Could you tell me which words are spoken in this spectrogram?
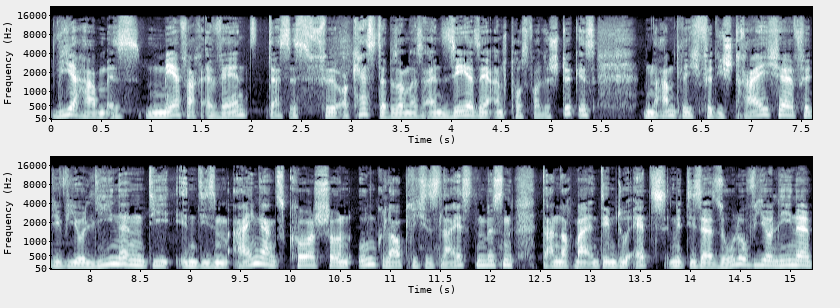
Wir haben es mehrfach erwähnt, dass es für Orchester besonders ein sehr, sehr anspruchsvolles Stück ist, namentlich für die Streicher, für die Violinen, die in diesem Eingangschor schon Unglaubliches leisten müssen, dann nochmal in dem Duett mit dieser Solo-Violine.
